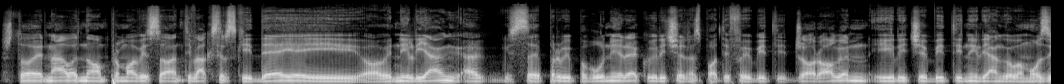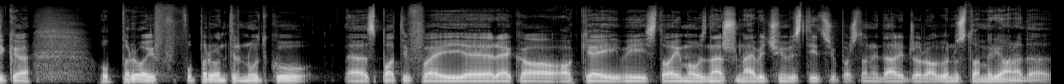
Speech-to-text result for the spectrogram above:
što je navodno on promovisao antivakserske ideje i ovaj, Neil Young a se prvi pobunio i rekao ili će na Spotify biti Joe Rogan ili će biti Neil Youngova muzika u, prvoj, u prvom trenutku a, Spotify je rekao ok, mi stojimo uz našu najveću investiciju pošto oni dali Joe Roganu 100 miliona da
